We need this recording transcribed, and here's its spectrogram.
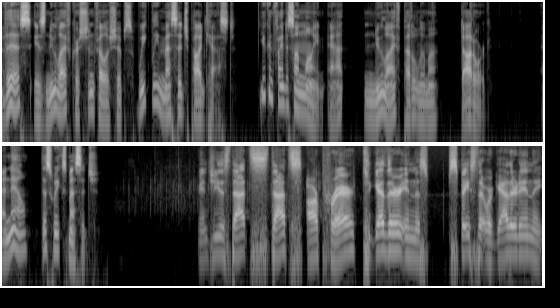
This is New Life Christian Fellowship's weekly message podcast. You can find us online at newlifepetaluma.org. And now, this week's message. And Jesus, that's that's our prayer together in this space that we're gathered in. That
